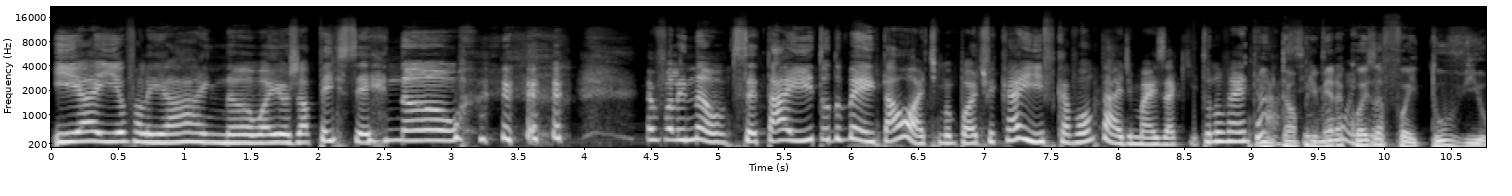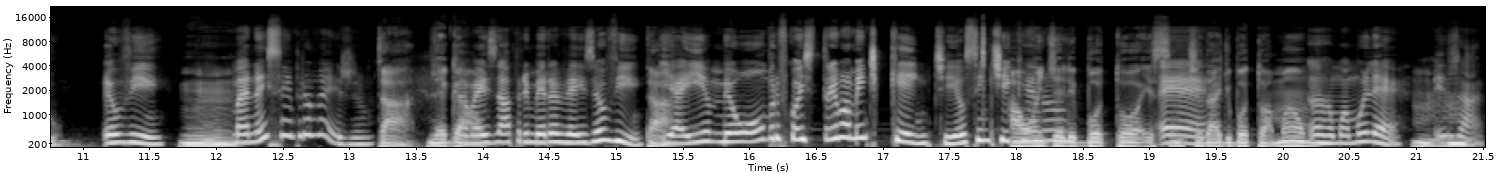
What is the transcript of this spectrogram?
E aí eu falei, ai, não. Aí eu já pensei, não. eu falei, não, você tá aí, tudo bem, tá ótimo, pode ficar aí, fica à vontade, mas aqui tu não vai entrar. então a primeira muito. coisa foi tu viu. Eu vi, Uhum. mas nem sempre eu vejo. Tá, legal. Mas a primeira vez eu vi. Tá. E aí meu ombro ficou extremamente quente. Eu senti que Aonde era ele botou, essa É. entidade botou a mão? uma mulher. Uhum. Exato.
